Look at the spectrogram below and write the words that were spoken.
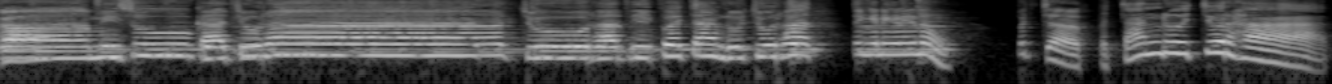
Kami suka curhat, curhat di pecandu curhat. Ting ting ting ting. Pecat. Pecandu curhat.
